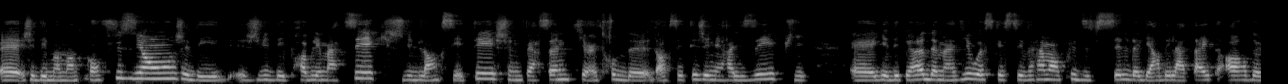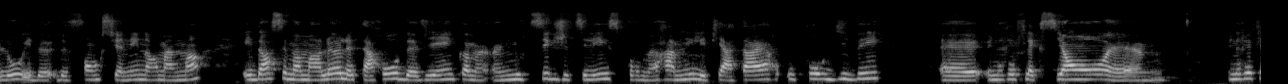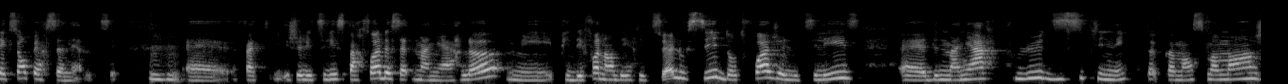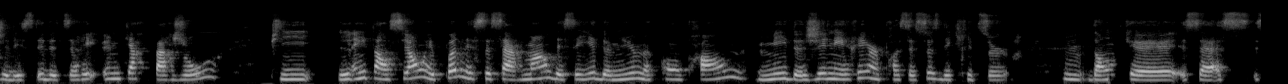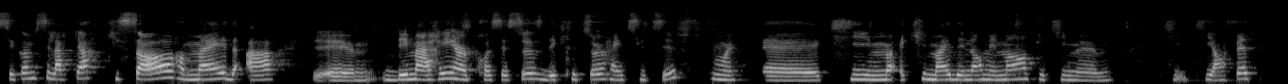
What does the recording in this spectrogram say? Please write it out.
Euh, j'ai des moments de confusion, j'ai des, je vis des problématiques, je vis de l'anxiété. Je suis une personne qui a un trouble d'anxiété généralisée, puis il y a des périodes de ma vie où est-ce que c'est vraiment plus difficile de garder la tête hors de l'eau et de, fonctionner normalement. Et dans ces moments-là, le tarot devient comme un, outil que j'utilise pour me ramener les pieds à terre ou pour guider euh, une réflexion, euh, une réflexion personnelle. Tu sais. Mm-hmm. euh, fait, je l'utilise parfois de cette manière-là, mais puis des fois dans des rituels aussi. D'autres fois, je l'utilise d'une manière plus disciplinée. Comme en ce moment, j'ai décidé de tirer une carte par jour. Puis l'intention n'est pas nécessairement d'essayer de mieux me comprendre, mais de générer un processus d'écriture. Hmm. Donc, euh, c'est comme si la carte qui sort m'aide à euh, démarrer un processus d'écriture intuitif euh, qui, qui m'aide énormément, puis qui me, qui, qui en fait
